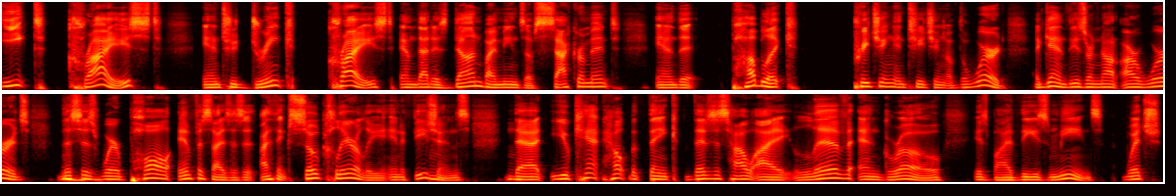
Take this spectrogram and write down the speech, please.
eat Christ and to drink Christ. And that is done by means of sacrament and the public preaching and teaching of the word. Again, these are not our words. This is where Paul emphasizes it, I think, so clearly in Ephesians Mm. that you can't help but think this is how I live and grow is by these means, which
